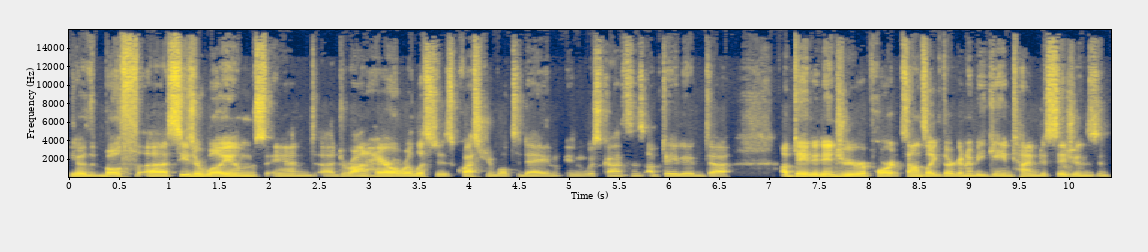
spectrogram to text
you know, both uh, Caesar Williams and uh, Deron Harrell were listed as questionable today in, in Wisconsin's updated uh, updated injury report. Sounds like they're going to be game time decisions and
